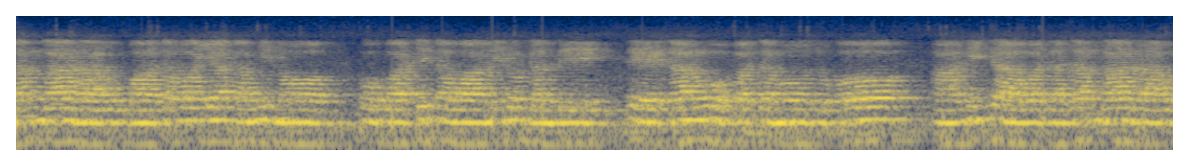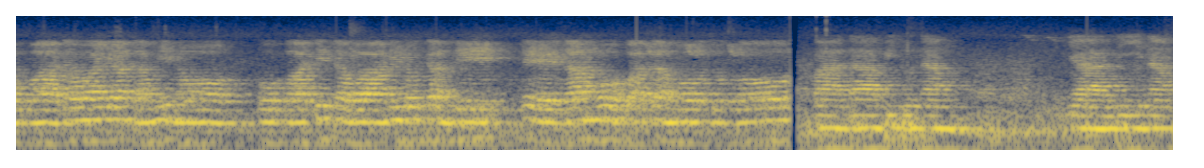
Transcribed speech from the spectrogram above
ดังการาอุปาตวายตัมมิโนอุปาจิตวานิรุกันติเตจังโมปัจโม จิตวานิรุกันติเอตัมโมปัสสโมสุโขปาดาปิตุนัง ยาลีนัง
